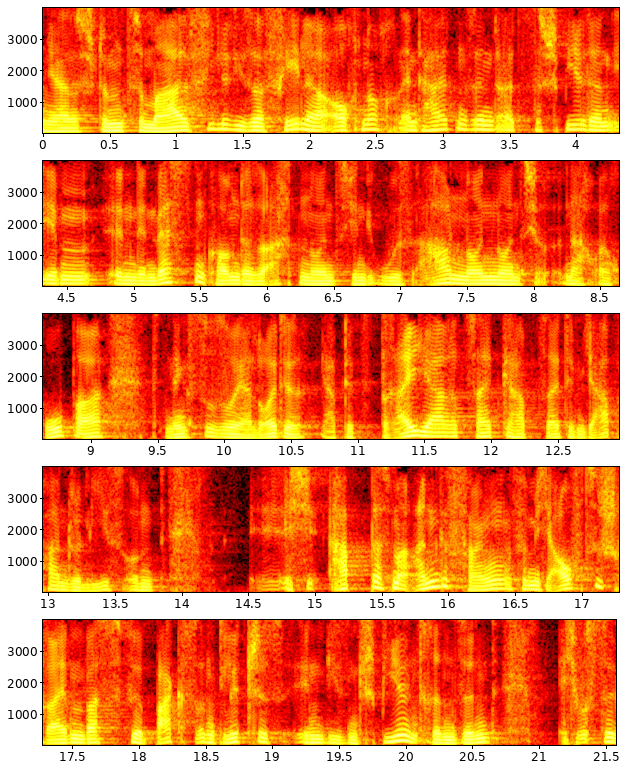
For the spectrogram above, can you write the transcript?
Ja, das stimmt. Zumal viele dieser Fehler auch noch enthalten sind, als das Spiel dann eben in den Westen kommt, also 98 in die USA und 99 nach Europa. Dann denkst du so, ja Leute, ihr habt jetzt drei Jahre Zeit gehabt seit dem Japan-Release und ich habe das mal angefangen, für mich aufzuschreiben, was für Bugs und Glitches in diesen Spielen drin sind. ich wusste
